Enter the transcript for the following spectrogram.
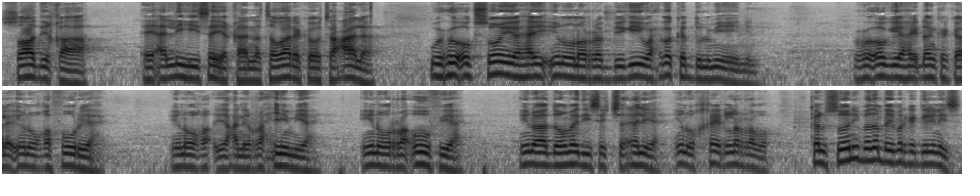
صادقا أي الله سيقان تبارك وتعالى و هو اغسون يحي إنو ربغي وحبه كدلمينين و هو اوغ يحي دنك كلا إنو غفور يحي إنو يعني الرحيم يحي إنو الرؤوف يحي إنو ادومديس جعل يحي إنو خير لربو كالسوني بدن باي marka galinaysa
